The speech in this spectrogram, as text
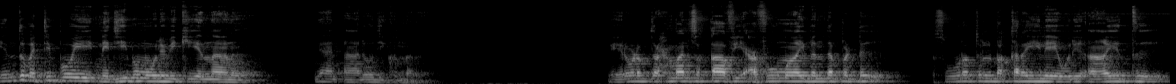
എന്തു പറ്റിപ്പോയി നജീബ് മൗലവിക്ക് എന്നാണ് ഞാൻ ആലോചിക്കുന്നത്. പേരോട് അബ്ദുറഹ്മാൻ സക്കാഫി അഫുവുമായി ബന്ധപ്പെട്ട് സൂറത്തുൽ ബക്കറയിലെ ഒരു ആയത്ത്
